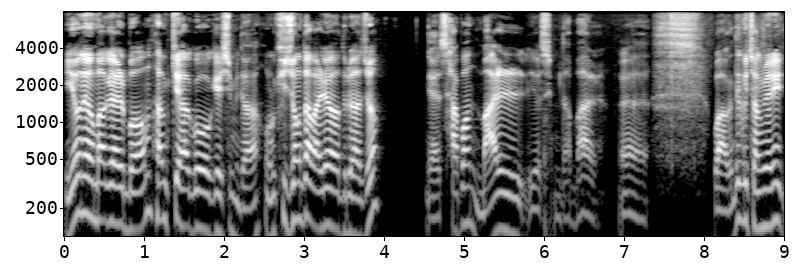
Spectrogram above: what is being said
이현우의 음악 앨범 함께하고 계십니다. 오늘 퀴즈 정답 알려드려야죠. 네, 4번 말이었습니다. 말. 예. 와, 근데 그 장면이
